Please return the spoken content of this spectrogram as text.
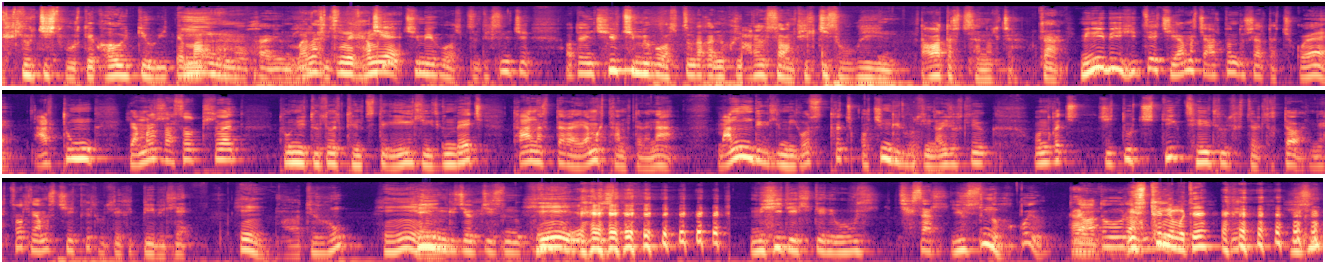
эхлүүлж шít бүр тэг ковидын үед муухай юм. Манайх ч нэг хамгийн чимээгүй болцсон. Тэгсэн чи одоо энэ чив чимээгүй болцсон байгаа нөхөр 19 онд хэлжсэн үгийг нь даваад орч сануулж байгаа. За. Миний би хизээч ямар ч албан тушаалд очихгүй ээ. Ард түмэн ямар л асуудал байна түүний төлөөл тэмцдэг ийг л иргэн байж та нартайгаа ямагт хамтаа байна. Манан дэглэмийг устгаж 30 гэр бүлийн ноёрхлыг унгаж жидүүчдийг цэрлүүлэх зорилготой няцуул ямар ч шийтгэл хүлээхэд бий билээ. Хин. А тэр хүн хин ингэж явж исэн хин. Михи дээлтэй нэг өвөл чагсаал 9 нь уухгүй юу? Тэгээ одоо өөр 9 тхэн юм уу те? 9.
